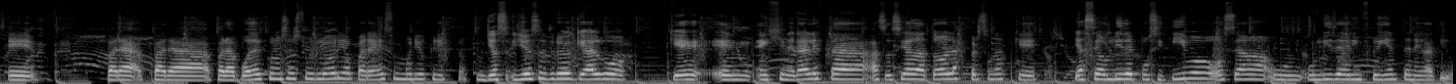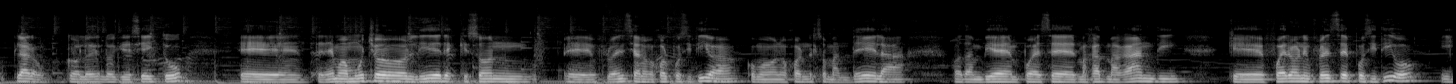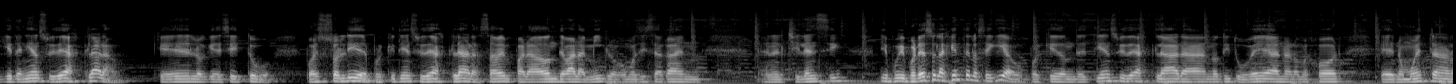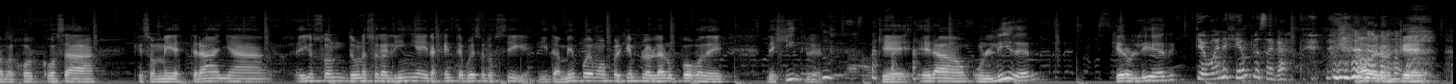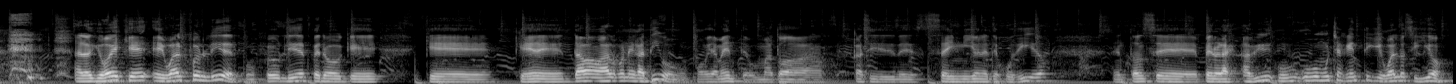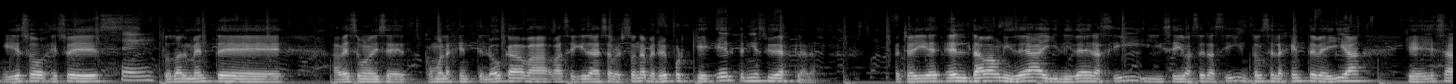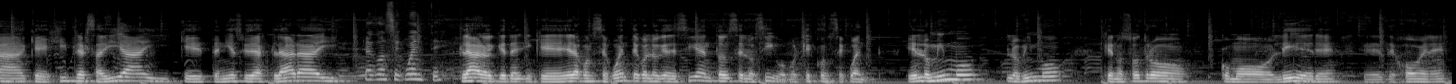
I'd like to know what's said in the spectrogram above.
eh, para, para, para poder conocer su gloria, para eso murió Cristo. Yo, yo eso creo que algo que en, en general está asociado a todas las personas que ya sea un líder positivo o sea un, un líder influyente negativo. Claro, con lo, lo que decías tú, eh, tenemos a muchos líderes que son eh, influencia a lo mejor positiva, como a lo mejor Nelson Mandela, o también puede ser Mahatma Gandhi, que fueron influencers positivos y que tenían sus ideas claras, que es lo que decías tú. Por eso son líderes, porque tienen sus ideas claras, saben para dónde va la micro, como se dice acá en, en el chilense. Y, y por eso la gente lo seguía, porque donde tienen sus ideas claras, no titubean a lo mejor, eh, no muestran a lo mejor cosas que son medio extrañas. Ellos son de una sola línea y la gente por eso los sigue. Y también podemos, por ejemplo, hablar un poco de, de Hitler, que era un líder, que era un líder Qué buen ejemplo sacaste. no, pero es que a lo que voy es que igual fue un líder, pues, fue un líder, pero que, que, que daba algo negativo, obviamente, pues, mató a casi de 6 millones de judíos. Entonces, pero la- hubo, hubo mucha gente que igual lo siguió, y eso, eso es Sí. totalmente. A veces uno dice, ¿cómo la gente loca va, va a seguir a esa persona? Pero es porque él tenía sus ideas claras. ¿Cachai? Él, daba una idea y la idea era así y se iba a hacer así. Entonces la gente veía que, esa, que Hitler sabía y que tenía sus ideas claras y Era consecuente. claro, y que, te- que era consecuente con lo que decía, entonces lo sigo porque es consecuente. Y es lo mismo, lo mismo que nosotros como líderes eh, de jóvenes,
